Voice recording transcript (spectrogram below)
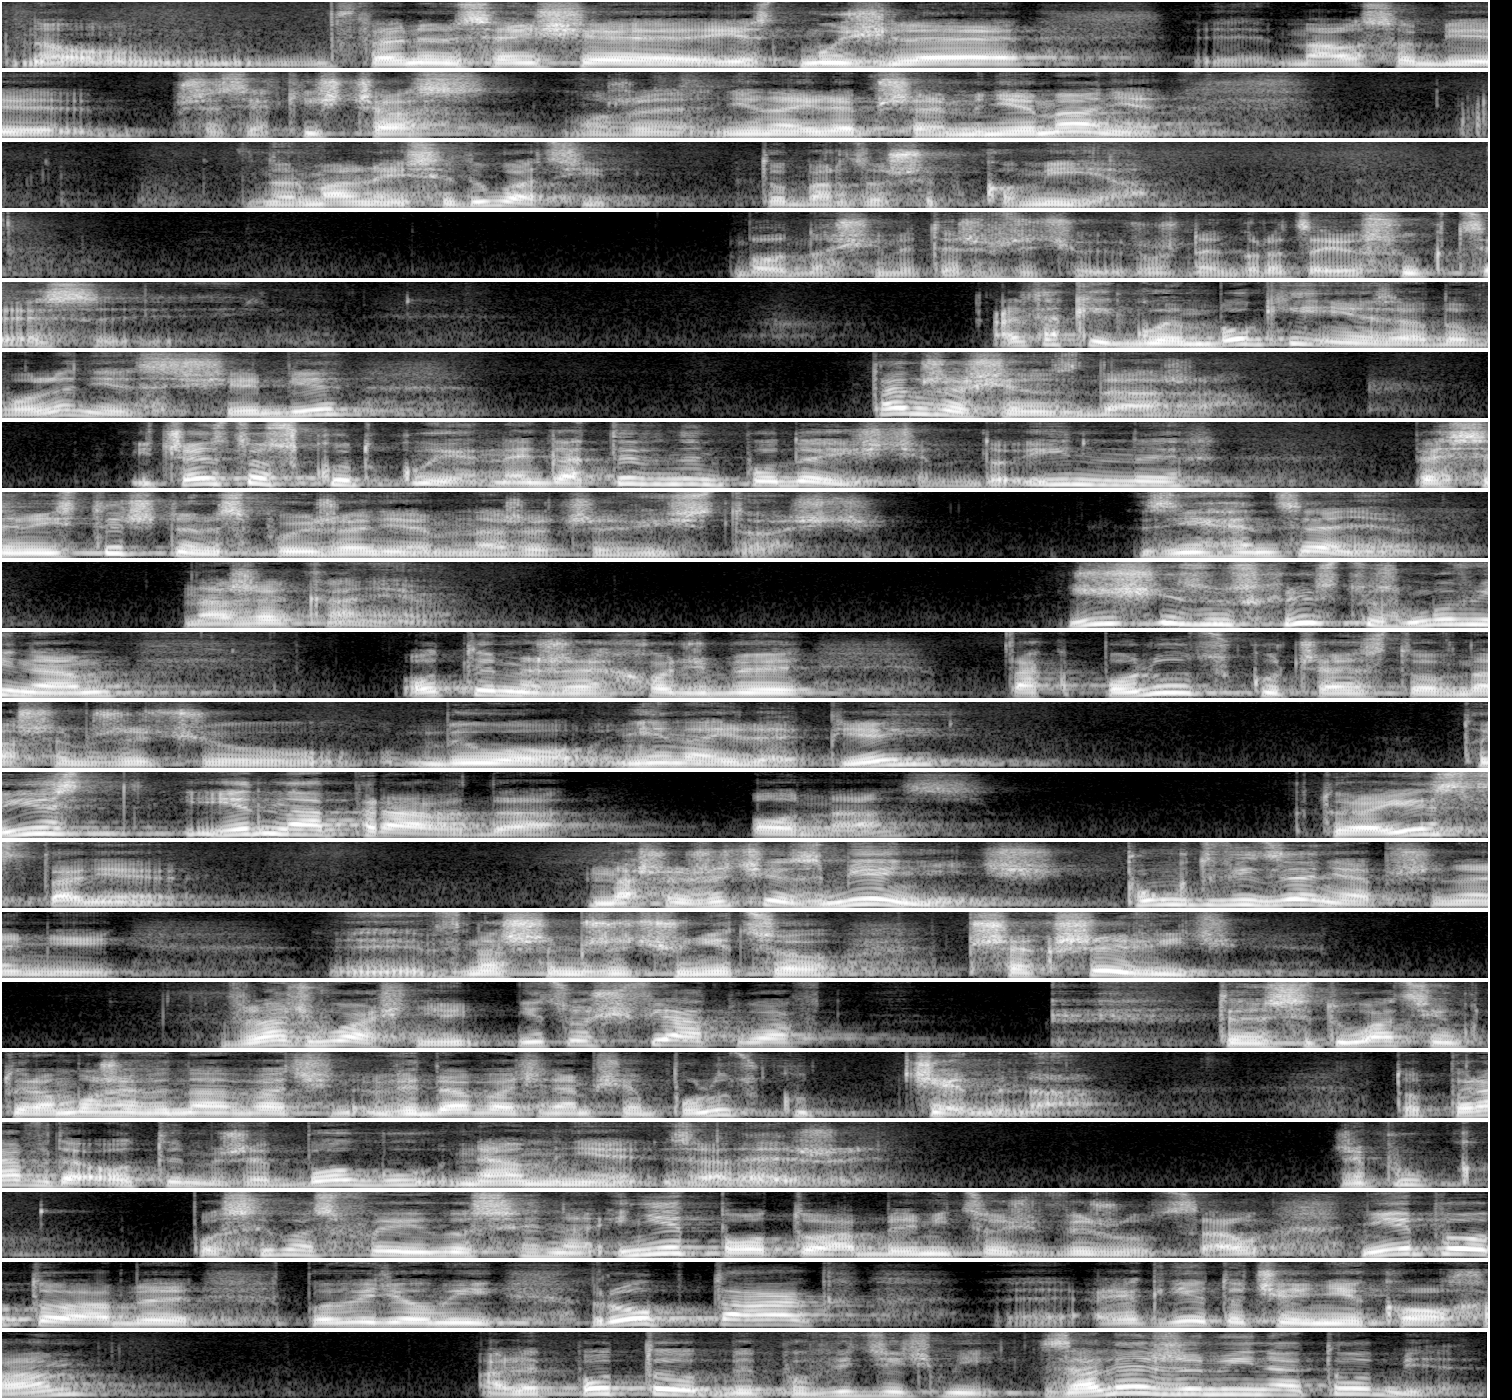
no w pewnym sensie jest mu źle, ma o sobie przez jakiś czas może nie najlepsze mniemanie. W normalnej sytuacji to bardzo szybko mija. Bo odnosimy też w życiu różnego rodzaju sukcesy. Ale takie głębokie niezadowolenie z siebie także się zdarza. I często skutkuje negatywnym podejściem do innych, pesymistycznym spojrzeniem na rzeczywistość, zniechęceniem, narzekaniem. Dziś Jezus Chrystus mówi nam o tym, że choćby tak po ludzku często w naszym życiu było nie najlepiej, to jest jedna prawda o nas, która jest w stanie nasze życie zmienić, punkt widzenia przynajmniej y, w naszym życiu nieco przekrzywić, wlać właśnie nieco światła w tę sytuację, która może wydawać, wydawać nam się po ludzku ciemna. To prawda o tym, że Bogu na mnie zależy. Że Bóg posyła swojego syna i nie po to, aby mi coś wyrzucał, nie po to, aby powiedział mi, rób tak, a jak nie, to cię nie kocham, ale po to, by powiedzieć mi, zależy mi na tobie.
